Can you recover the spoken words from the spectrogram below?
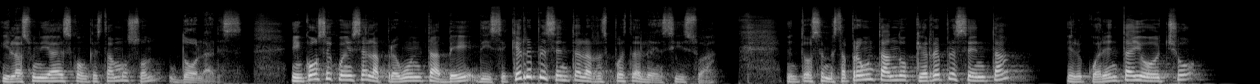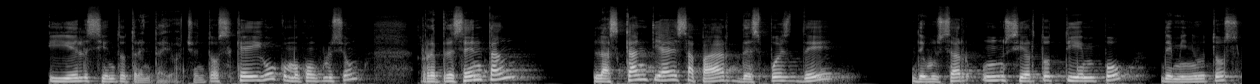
Y las unidades con que estamos son dólares. En consecuencia, la pregunta B dice, ¿qué representa la respuesta del inciso A? Entonces me está preguntando qué representa el 48 y el 138. Entonces, ¿qué digo como conclusión? Representan las cantidades a pagar después de, de usar un cierto tiempo de minutos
